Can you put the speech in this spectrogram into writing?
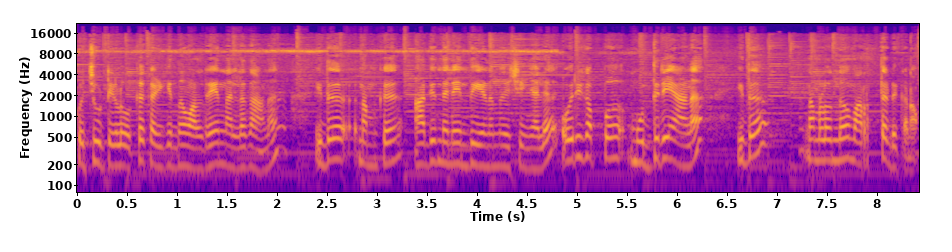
കൊച്ചുകുട്ടികളും ഒക്കെ കഴിക്കുന്നത് വളരെ നല്ലതാണ്. ഇത് നമുക്ക് ആദ്യം തന്നെ എന്ത് ചെയ്യണമെന്ന് വെച്ച് കഴിഞ്ഞാൽ ഒരു കപ്പ് മുദ്രയാണ് ഇത് നമ്മളൊന്ന് വറുത്തെടുക്കണം.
